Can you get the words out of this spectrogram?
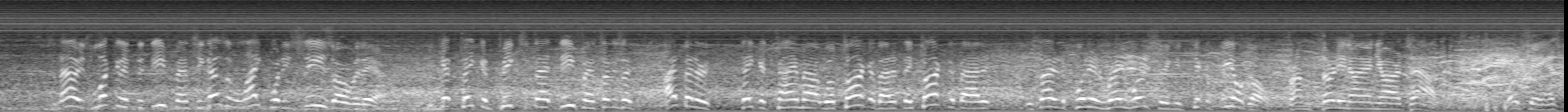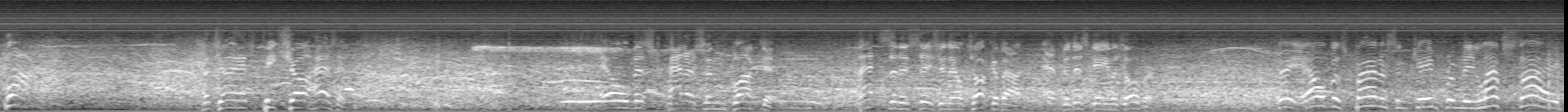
Now he's looking at the defense. He doesn't like what he sees over there. He kept taking peeks at that defense, and he said, I better take a timeout. We'll talk about it. They talked about it, decided to put in Ray Wersching and kick a field goal. From 39 yards out. Wersching is blocked. The Giants, Pete Shaw has it. Elvis Patterson blocked it. That's the decision they'll talk about after this game is over. Elvis Patterson came from the left side,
